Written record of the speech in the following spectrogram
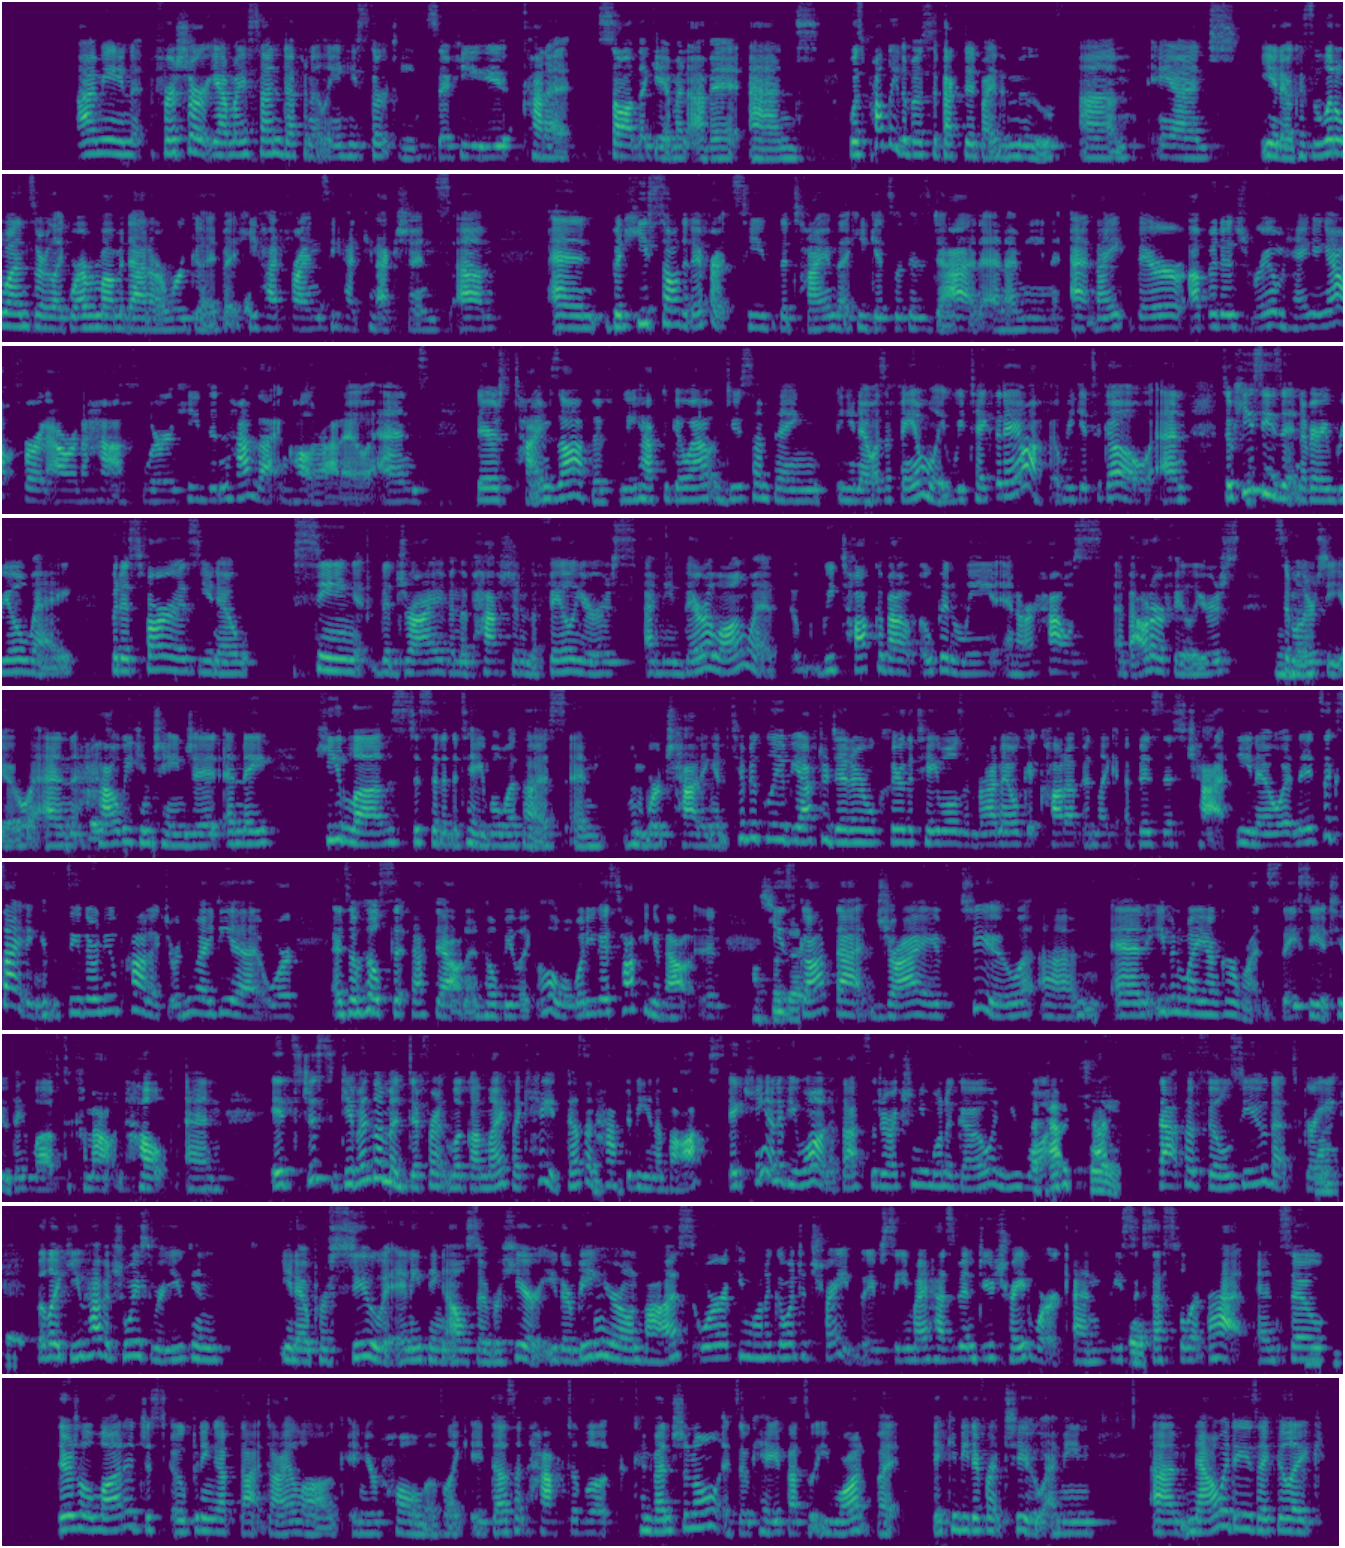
I mean, for sure. Yeah, my son definitely, he's 13. So he kind of saw the gamut of it and was probably the most affected by the move. Um, and, you know, because the little ones are like, wherever mom and dad are, we're good. But he had friends, he had connections. Um, and, but he saw the difference. He, the time that he gets with his dad. And I mean, at night, they're up at his room hanging out for an hour and a half where he didn't have that in Colorado. And there's times off. If we have to go out and do something, you know, as a family, we take the day off and we get to go. And so he sees it in a very real way. But as far as, you know, seeing the drive and the passion and the failures i mean they're along with we talk about openly in our house about our failures similar mm-hmm. to you and how we can change it and they he loves to sit at the table with us and when we're chatting and typically it'll be after dinner we'll clear the tables and Brad and I will get caught up in like a business chat you know and it's exciting because it's either a new product or a new idea or and so he'll sit back down and he'll be like oh well what are you guys talking about and he's that. got that drive too um, and even my younger ones they see it too they love to come out and help and it's just given them a different look on life like hey it doesn't have to be in a box it can if you want if that's the direction you want to go and you want that, that fulfills you that's great but like you have a choice where you can you know, pursue anything else over here, either being your own boss or if you want to go into trade. They've seen my husband do trade work and be successful at that. And so mm-hmm. there's a lot of just opening up that dialogue in your home of like, it doesn't have to look conventional. It's okay if that's what you want, but it can be different too. I mean, um, nowadays I feel like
